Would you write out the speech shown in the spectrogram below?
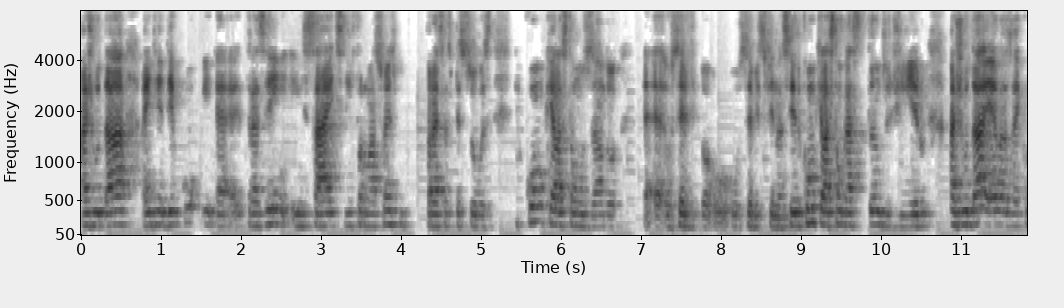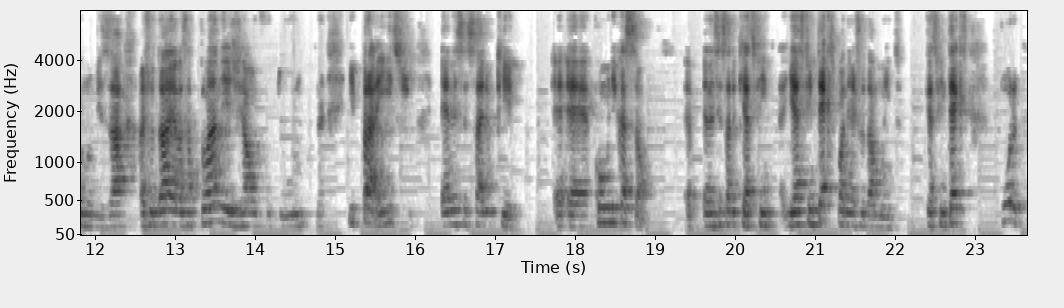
ajudar a entender, é, trazer insights, informações para essas pessoas como que elas estão usando é, é, o, servi o, o, serviço financeiro, como que elas estão gastando dinheiro, ajudar elas a economizar, ajudar elas a planejar o futuro. Né? E para isso é necessário o quê? É, é, comunicação. É, é, necessário que as, fin e as fintechs podem ajudar muito. Porque as fintechs, por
